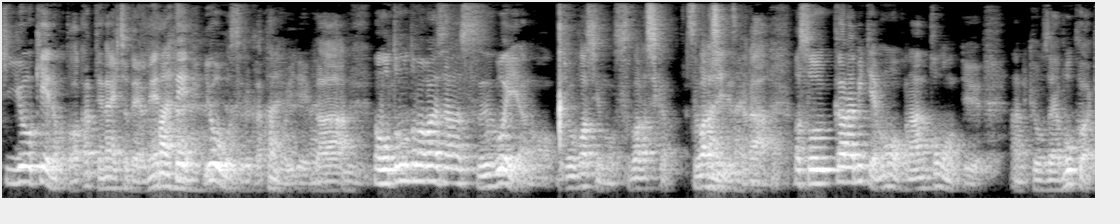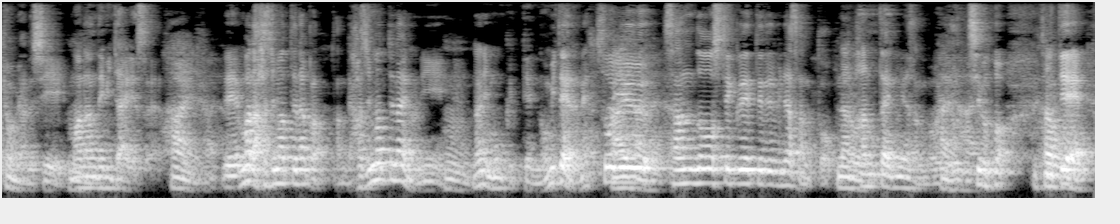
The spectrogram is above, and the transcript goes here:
企業経営のこと分かってない人だよねって擁護する方もいれはいば、はいもともとまこなりさんはすごい、あの、情報発信も素晴らしか、素晴らしいですから、はいはいまあ、そこから見ても、このアンコモンっていう、あの、教材は僕は興味あるし、うん。学んでみたいです。はいはい。で、まだ始まってなかったんで、始まってないのに、うん。何文句言ってんの？みたいなね。そうはいう賛同してくれてる皆さんと、反対の皆さんも、はいはい。どっちもなるほど。いて、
